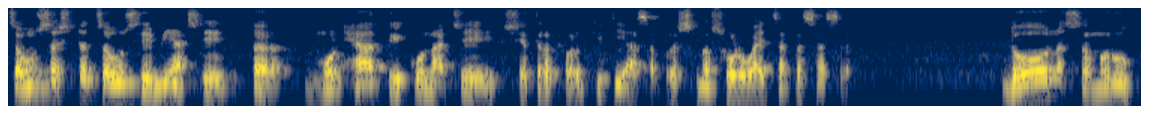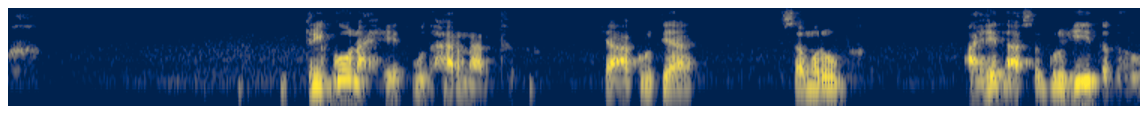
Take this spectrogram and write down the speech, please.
चौसष्ट चौ सेमी असेल तर मोठ्या त्रिकोणाचे क्षेत्रफळ किती असा प्रश्न सोडवायचा कसा सर? दोन समरूप त्रिकोण आहेत उदाहरणार्थ. ह्या आकृत्या समरूप आहेत असं गृहीत धरू.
